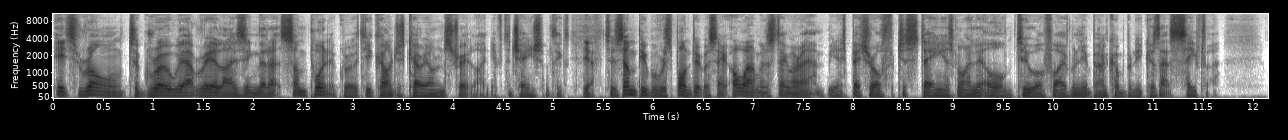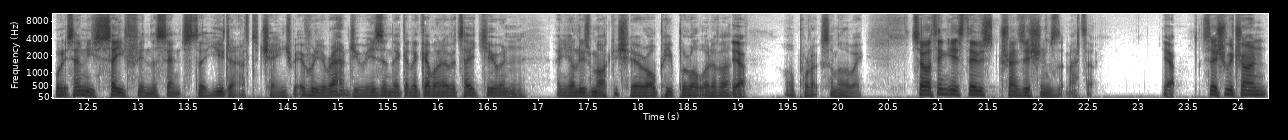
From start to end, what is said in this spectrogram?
It's wrong to grow without realizing that at some point of growth, you can't just carry on in a straight line. You have to change some things. Yeah. So some people respond to it by saying, "Oh, I'm going to stay where I am. You know, it's better off just staying as my little two or five million pound company because that's safer." Well, it's only safe in the sense that you don't have to change, but everybody around you is, and they're going to come and overtake you, and Mm. and you'll lose market share or people or whatever, Yeah. or products some other way. So I think it's those transitions that matter. Yeah. So should we try and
